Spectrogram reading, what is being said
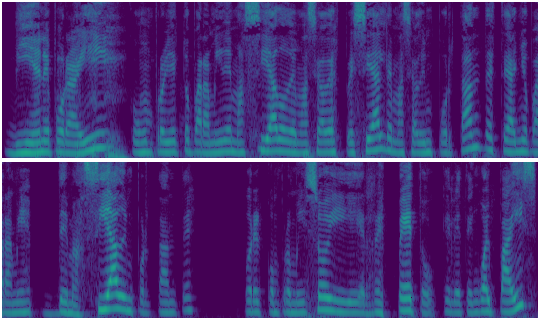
viene por ahí con un proyecto para mí demasiado, demasiado especial, demasiado importante. Este año para mí es demasiado importante por el compromiso y el respeto que le tengo al país.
